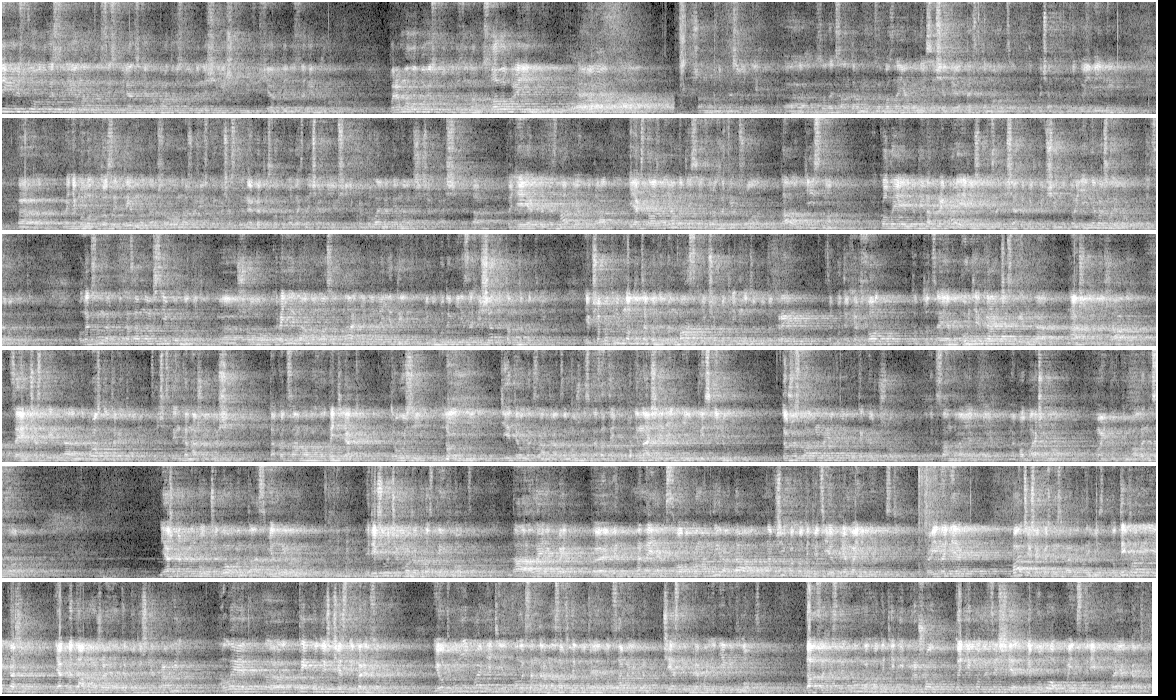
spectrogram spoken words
Імені міського голови Сергія всі Смілянської громади висловлює найщиріше співчуття родині загиблого. Перемога обов'язково за нами. Слава Україні! Шановні присутні, з Олександром ми познайомилися ще в 2019 році, на початку Великої війни. Е, Мені було досить дивно, що у нашу військову частину, яка дислокувалась на Чернігівщині, прибула людина з Черкащини. Тоді я не знав його, і як став знайомитися, зрозумів, що дійсно, коли людина приймає рішення захищати батьківщину, то їй не важливо це робити. Олександр показав нам всім виходить, е, що країна у нас одна і вона єдина, і ми будемо її захищати там, де потрібно. Якщо потрібно, то це буде Донбас, якщо потрібно, це буде Крим, це буде Херсон. Тобто це будь-яка частинка нашої держави, це частинка не просто території, це частинка нашої душі. Так от само виходить, як друзі, рідні, діти Олександра, це можна сказати, і наші рідні, і близькі люди. Дуже складно навіть уявити, кажу, що Олександра якби ми побачимо в майбутньому, але не скоро. Я ж кажу, він був чудовим, та, сміливим, рішучим, може, простим хлопцем. Да, але якби е, він мене як свого командира да, навчив виходити у цій прямолінійності. Що іноді як бачиш якусь несправедливість, то ти про неї кажи. Якби там, може, ти будеш неправий, але е, ти будеш чесний перед собою. І от в моїй пам'яті Олександр назавжди буде от саме яким чесним, прямолінійним хлопцем. Да, захисником виходить, який прийшов тоді, коли це ще не було мейнстрімом, да, як кажуть,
